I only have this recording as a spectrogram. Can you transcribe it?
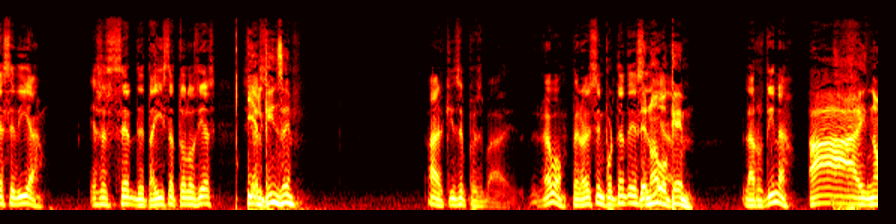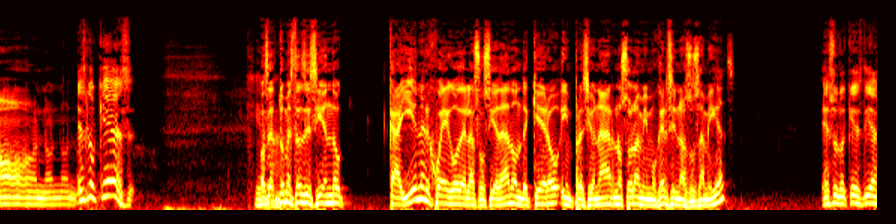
ese día. Eso es ser detallista todos los días. ¿Y el 15? Ah, el 15 pues va de nuevo, pero es importante ese ¿De nuevo qué? La rutina. Ay, no, no, no, no. Es lo que es. o sea, tú me estás diciendo caí en el juego de la sociedad donde quiero impresionar no solo a mi mujer, sino a sus amigas? Eso es lo que es día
